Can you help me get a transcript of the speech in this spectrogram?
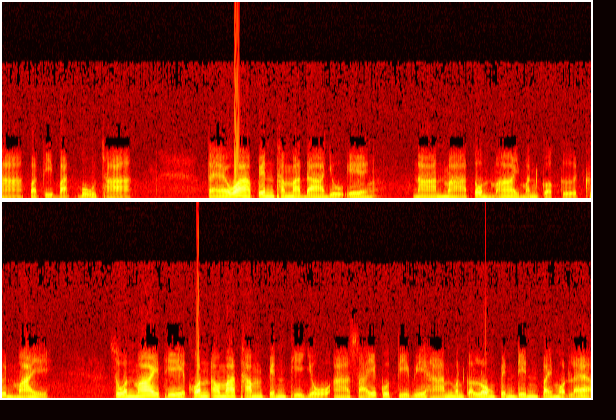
นาปฏิบัติบูชา ว่าเป็นธรรมดาอยู่เอง นานมาต้นไม้มันก็เกิดขึ้นใหม่ส่วนไม้ที่คนเอามาทำเป็นที่อยู่อาศัยกุฏิวิหารมันก็ลงเป็นดินไปหมดแล้ว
